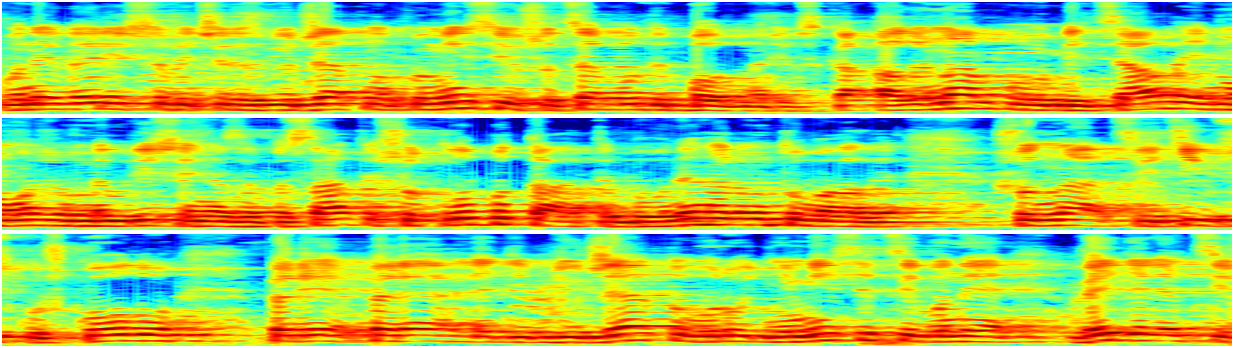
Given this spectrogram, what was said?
вони вирішили через бюджетну комісію, що це буде Боднарівська. Але нам пообіцяли, і можемо ми в рішення записати, що клопотати, бо вони гарантували, що на Цвітівську школу при перегляді бюджету в грудні місяці вони виділять ці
